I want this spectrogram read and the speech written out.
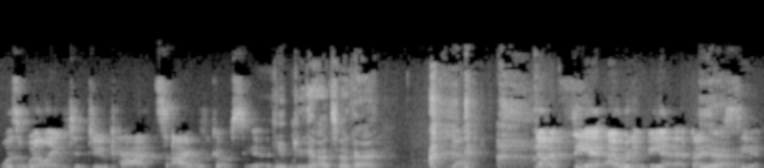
was willing to do cats, I would go see it. You do Cats, okay, Yeah. No, I'd see it. I wouldn't be in it, but I'd Yeah. see it.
